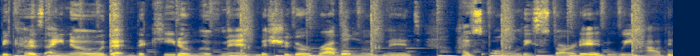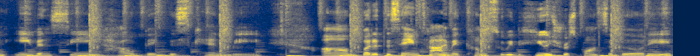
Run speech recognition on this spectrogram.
because I know that the keto movement, the sugar rebel movement, has only started. We haven't even seen how big this can be. Um, but at the same time, it comes with huge responsibility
